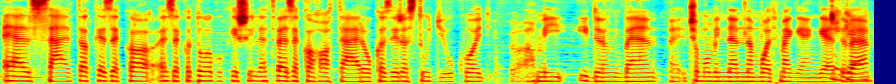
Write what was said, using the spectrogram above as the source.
elszálltak ezek a, ezek a dolgok, és illetve ezek a határok, azért azt tudjuk, hogy a mi időnkben csomó minden nem volt megengedve. Igen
